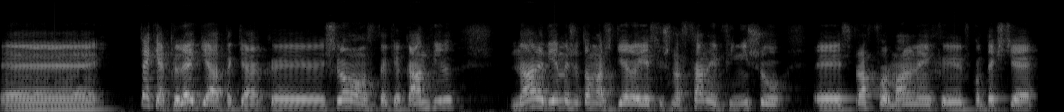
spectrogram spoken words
E, tak jak Legia, tak jak e, Śląsk, tak jak Anvil. No ale wiemy, że Tomasz Gielo jest już na samym finiszu e, spraw formalnych w kontekście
